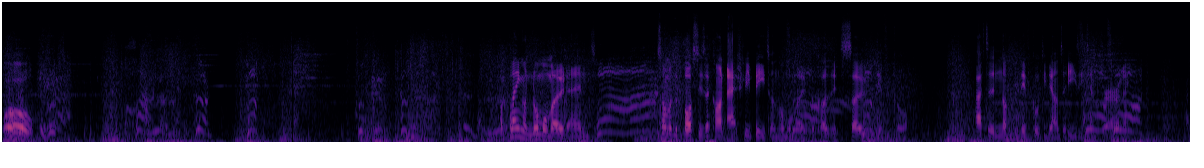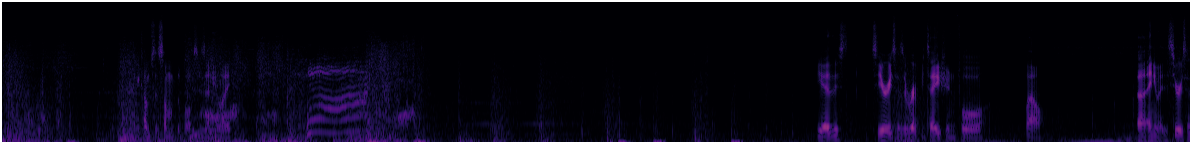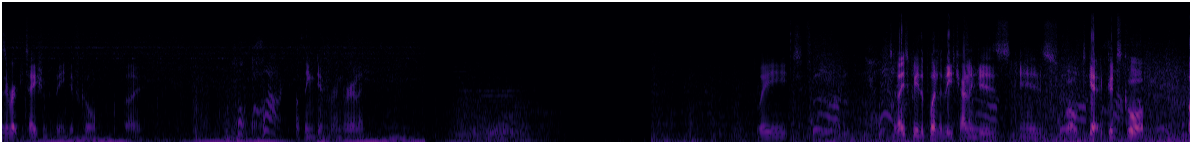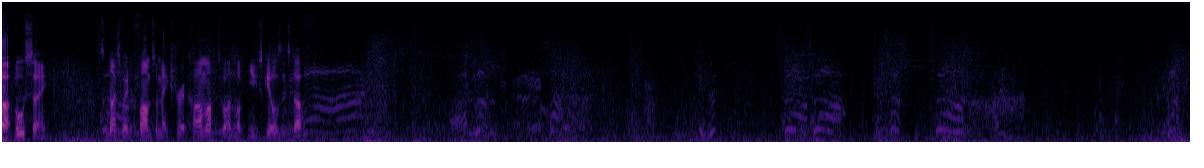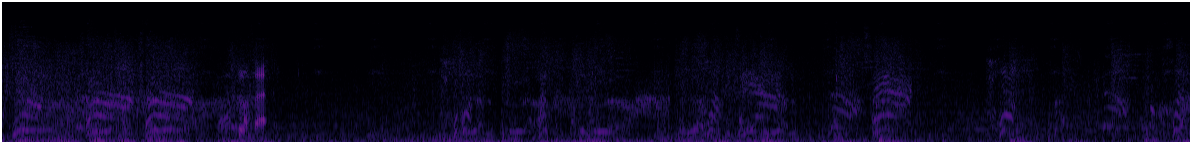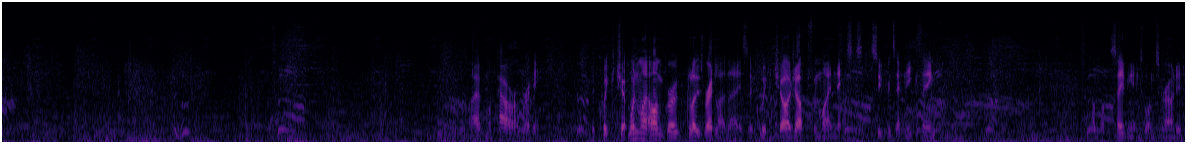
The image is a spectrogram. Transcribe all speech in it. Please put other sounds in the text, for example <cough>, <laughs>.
Whoa! I'm playing on normal mode and some of the bosses I can't actually beat on normal mode because it's so difficult. I have to knock the difficulty down to easy temporarily. When it comes to some of the bosses anyway. Yeah, this series has a reputation for, well, uh, anyway, the series has a reputation for being difficult, so <laughs> nothing different really. Sweet. So basically the point of these challenges is, well, to get a good score, but also it's a nice way to farm some extra karma to unlock new skills and stuff. I have my power up ready. The quick when my arm glows red like that, it's a quick charge up for my next super technique thing. I'm not saving it until I'm surrounded.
